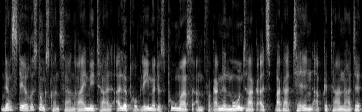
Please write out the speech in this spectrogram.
Dass der Rüstungskonzern Rheinmetall alle Probleme des Pumas am vergangenen Montag als Bagatellen abgetan hatte,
